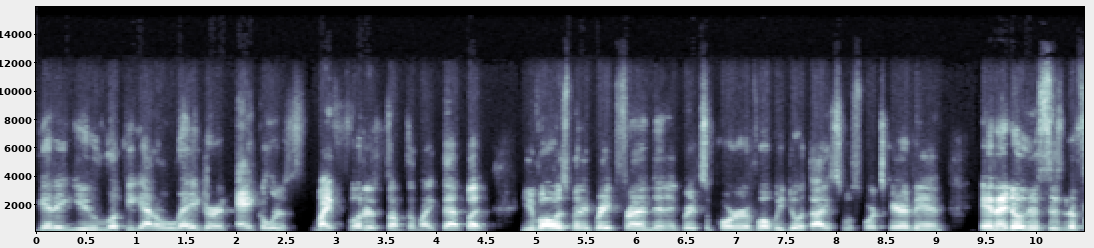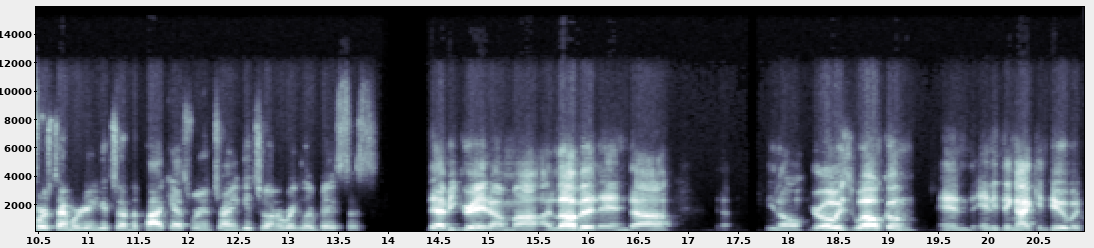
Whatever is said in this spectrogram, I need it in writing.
getting you looking at a leg or an ankle or my foot or something like that. But you've always been a great friend and a great supporter of what we do at the High School Sports Caravan. And I know this isn't the first time we're going to get you on the podcast. We're going to try and get you on a regular basis that'd be great. I'm uh, I love it, and uh, you know you're always welcome, and anything I can do. But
